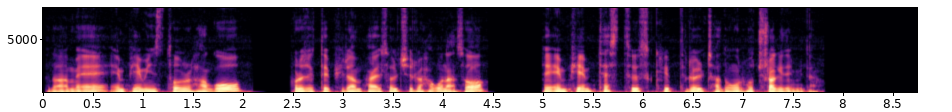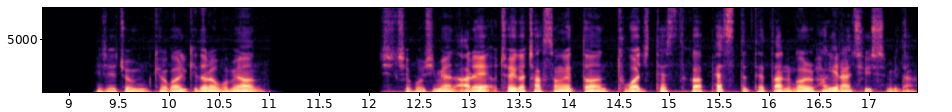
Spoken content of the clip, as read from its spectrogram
그 다음에 npm 인스톨을 하고 프로젝트에 필요한 파일 설치를 하고 나서 npm 테스트 스크립트를 자동으로 호출하게 됩니다. 이제 좀 결과를 기다려 보면 실제 보시면 아래 저희가 작성했던 두 가지 테스트가 패스 됐다는 걸 확인할 수 있습니다.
